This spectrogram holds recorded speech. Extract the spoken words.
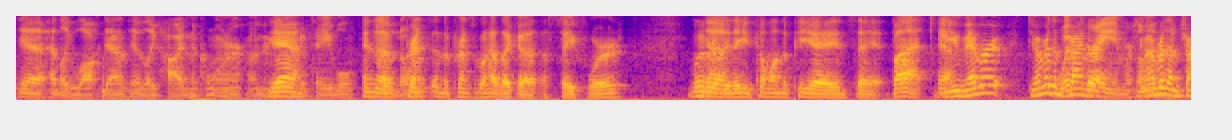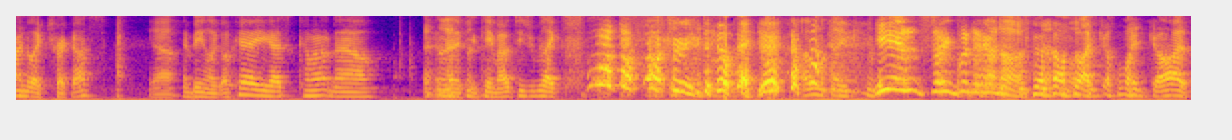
yeah, had like lockdowns. You had like hide in the corner underneath Yeah. like a table. And shut the print and the principal had like a, a safe word. Literally, Yeah. that he'd come on the PA and say it. But Yeah. do you remember? Do you remember them Whipped trying to? do you remember them trying to like trick us Yeah. and being like, "Okay, you guys come out now." And then if you came out, teacher would be like, "What the fuck are you doing?" I'm like, He didn't say banana. I'm like, oh my god,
